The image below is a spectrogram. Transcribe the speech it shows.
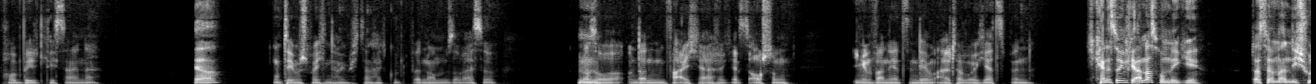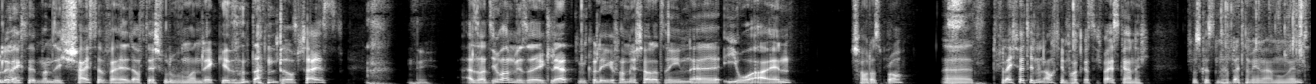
vorbildlich sein, ne? Ja. Und dementsprechend habe ich mich dann halt gut benommen, so weißt du. Hm. Also, und dann war ich ja jetzt auch schon irgendwann jetzt in dem Alter, wo ich jetzt bin. Ich kenne es irgendwie andersrum, Niki. Dass wenn man die Schule wechselt, man sich scheiße verhält auf der Schule, wo man weggeht und dann drauf scheißt. Nee. Also hat Johann mir so erklärt, ein Kollege von mir, schaut zu ihn, äh, IOAN. Schau das, Bro. Äh, vielleicht hört ihr den auch den Podcast, ich weiß gar nicht. Ich muss kurz ein Tablett nehmen in einem Moment.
